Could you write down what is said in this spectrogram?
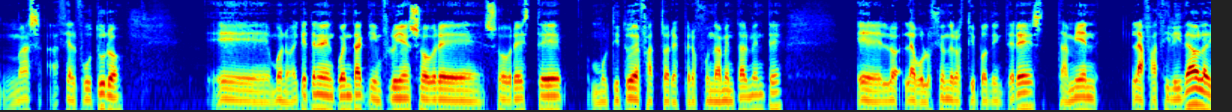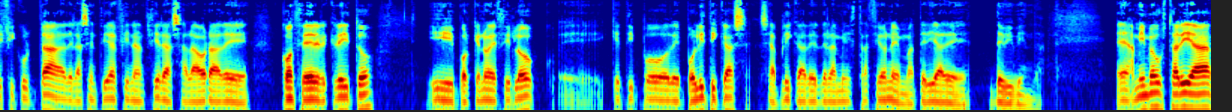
más hacia el futuro, eh, bueno, hay que tener en cuenta que influyen sobre, sobre este multitud de factores, pero fundamentalmente eh, la evolución de los tipos de interés, también la facilidad o la dificultad de las entidades financieras a la hora de conceder el crédito y, por qué no decirlo, eh, qué tipo de políticas se aplica desde la Administración en materia de, de vivienda. A mí me gustaría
